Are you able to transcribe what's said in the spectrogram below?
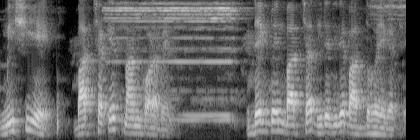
মিশিয়ে বাচ্চাকে স্নান করাবেন। দেখবেন বাচ্চা ধীরে ধীরে বাধ্য হয়ে গেছে।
